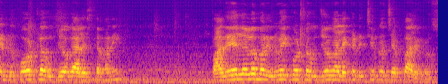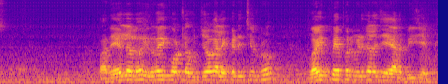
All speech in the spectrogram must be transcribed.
రెండు కోట్ల ఉద్యోగాలు ఇస్తామని పదేళ్ళలో మరి ఇరవై కోట్ల ఉద్యోగాలు ఎక్కడిచ్చిండ్రో చెప్పాలి ఈరోజు. పదేళ్ళలో ఇరవై కోట్ల ఉద్యోగాలు ఎక్కడిచ్చిండ్రో వైట్ పేపర్ విడుదల చేయాలి బీజేపీ.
